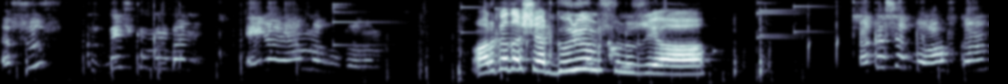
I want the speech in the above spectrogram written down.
Ya sus. 45 kömür ben el ayağımla buldum. Arkadaşlar görüyor musunuz ya? Arkadaşlar bu Afgan.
